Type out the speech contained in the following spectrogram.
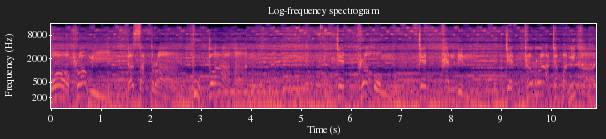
ก็เพราะมีกษัตรา ผู้กล้าหาญเจ็ดพระองค์เจ็ดแผ่นดิน เจ็ดพระราชปณิธาน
